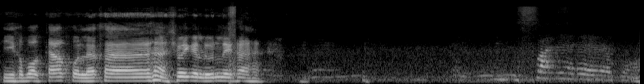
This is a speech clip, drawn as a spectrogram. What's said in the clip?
พี่เขาบอกเก้าคนแล้วค่ะ ช่วยกันลุ้นเลยค่ะกินแซ่บเหรอ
